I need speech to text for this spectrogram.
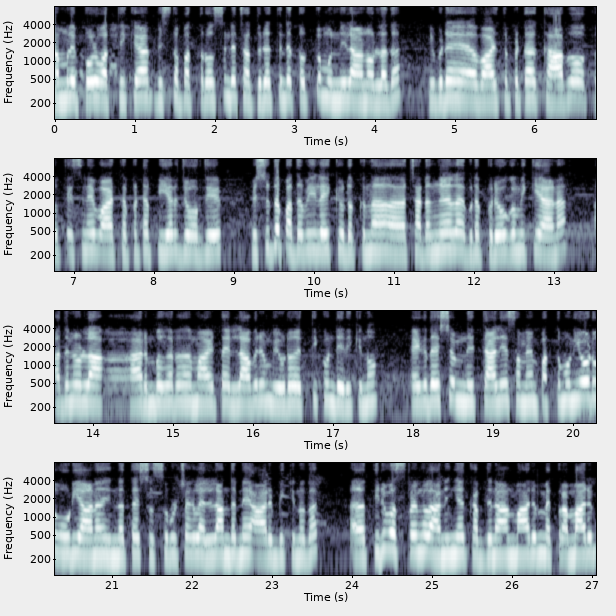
നമ്മളിപ്പോൾ വത്തിക്കാൻ വിസ്ത പത്രോസിന്റെ ചതുരത്തിന്റെ തൊട്ടു മുന്നിലാണുള്ളത്. ഇവിടെ വാഴ്ത്തപ്പെട്ട കാർലോ ഒത്തുത്തീസിനെ വാഴ്ത്തപ്പെട്ട പിയർ ജോർജിയെ വിശുദ്ധ പദവിയിലേക്ക് ഉടക്കുന്ന ചടങ്ങുകൾ ഇവിടെ പുരോഗമിക്കുകയാണ്. അതിനുള്ള ആരംഭകരമായിട്ട് എല്ലാവരും ഇവിടെ എത്തിക്കൊണ്ടിരിക്കുന്നു. ഏകദേശം ഇറ്റാലിയ സമയം പത്ത് മണിയോട് കൂടിയാണ് ഇന്നത്തെ ശുശ്രൂഷകളെല്ലാം തന്നെ ആരംഭിക്കുന്നത്. തിരുവസ്ത്രങ്ങൾ അണിഞ്ഞ് കബ്ദിനാന്മാരും മെത്രന്മാരും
